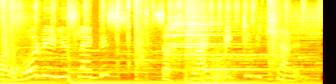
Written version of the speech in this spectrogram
For more videos like this, subscribe Big TV channel.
